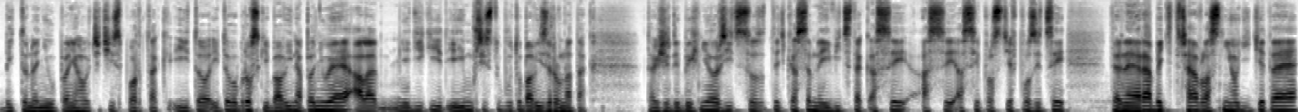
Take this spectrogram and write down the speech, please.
byť to není úplně holčičí sport, tak jí to, jí to obrovský baví, naplňuje, ale mě díky jejímu přístupu to baví zrovna tak. Takže kdybych měl říct, co teďka jsem nejvíc, tak asi, asi, asi prostě v pozici trenéra, byť třeba vlastního dítěte.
